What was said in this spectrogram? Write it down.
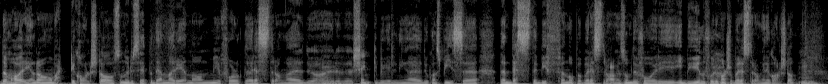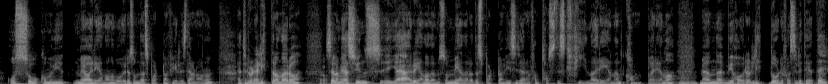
de har en eller annen gang vært i Karlstad. og så Når du ser på den arenaen, mye folk, det er restauranter, du har skjenkebevilgninger, du kan spise den beste biffen oppe på restauranten som du får i, i byen, får du kanskje på restauranten i Karlstad. Og så kommer vi med arenaene våre, som det er Spartan Fjell i Stjernehallen. Jeg tror det er litt der òg. Selv om jeg syns Jeg er jo en av dem som mener at Spartan vi synes er en fantastisk fin arena, en kamparena. Men vi har jo litt dårlige fasiliteter.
